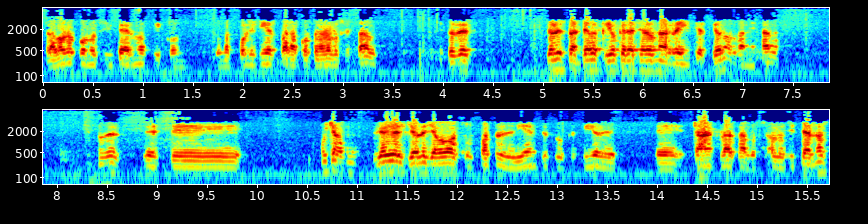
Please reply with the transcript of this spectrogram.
trabaja con los internos y con, con las policías para controlar a los estados. Entonces, yo les planteaba que yo quería hacer una reinserción organizada. Entonces, este, mucha, yo, yo les llevaba sus pastas de dientes, sus cepillos de, de chanclas a los, a los internos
